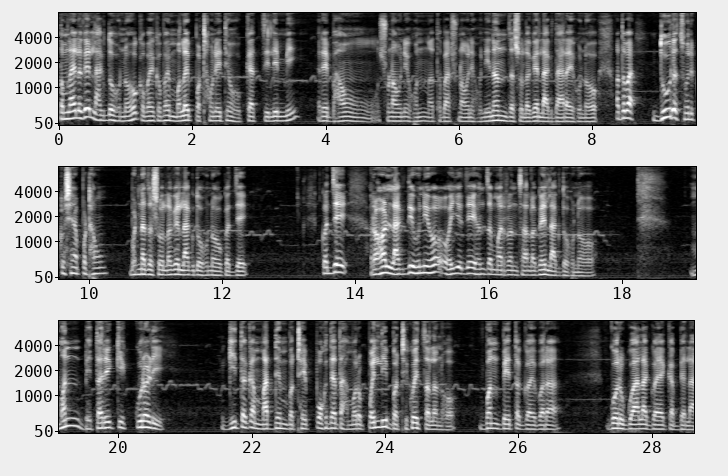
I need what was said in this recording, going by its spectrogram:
तमलाई लगै लाग्दो हुनु हो कभै कभै मलाई पठाउने थियो हुक्का चिलिम्मी। रे भाउ सुनाउने हुन् अथवा सुनाउने हुनिनन् जसो लगै लाग्दा रहे हुनु हो अथवा दूर छोरी कस्या पठाउँ भन्न जसो लगै लाग्दो हुनु हो कज्जै। कज्जै रहल लाग्दी हुने हो है जे हुन्छ मर्रन्छ लगै लाग्दो हुनु हो। मन भितरीकी कुरडी गीतका माध्यमबाट पोख्दा त हाम्रो पहिली बठीकै चलन हो। वन बेत गएबाट गोरु ग्वाला गएका बेला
